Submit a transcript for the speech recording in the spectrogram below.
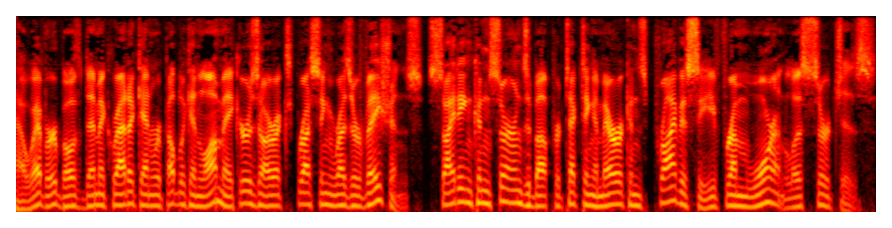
However, both Democratic and Republican lawmakers are expressing reservations, citing concerns about protecting Americans' privacy from warrantless searches.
